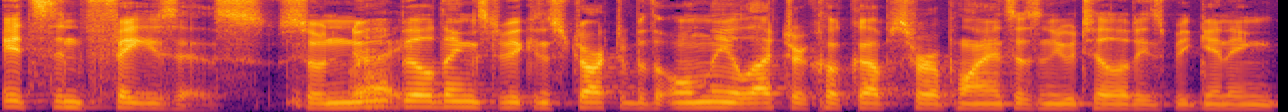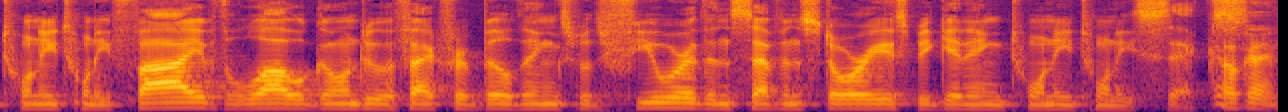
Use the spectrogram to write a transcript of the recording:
It's in phases. So new Right. buildings to be constructed with only electric hookups for appliances and utilities beginning 2025. The law will go into effect for buildings with fewer than seven stories beginning 2026. Okay.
